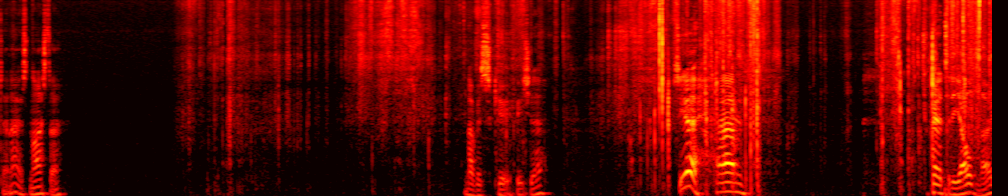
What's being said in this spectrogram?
Don't know, it's nice though. Another security feature there. So yeah, um, compared to the old note,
